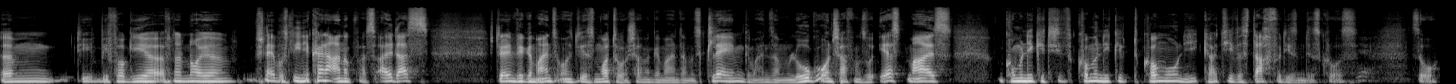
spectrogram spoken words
Ähm, die BVG eröffnet neue Schnellbuslinie, keine Ahnung was. All das stellen wir gemeinsam unter dieses Motto und schaffen ein gemeinsames Claim, gemeinsames Logo und schaffen so erstmals ein kommunikativ, kommunikativ, kommunikatives Dach für diesen Diskurs. So. Und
